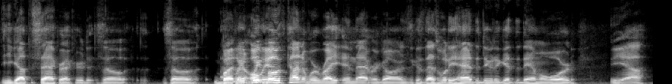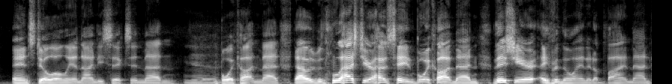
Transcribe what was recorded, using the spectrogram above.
he got the sack record. So so But we, we both kind of were right in that regards because that's what he had to do to get the damn award. yeah, and still only a 96 in Madden. Yeah. Boycotting Madden. That was last year. I was saying boycott Madden. This year, even though I ended up buying Madden,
